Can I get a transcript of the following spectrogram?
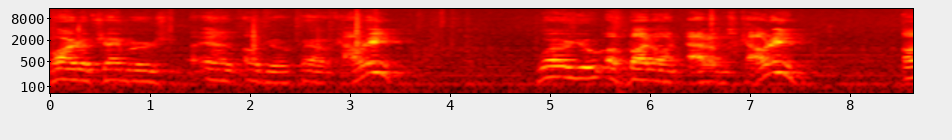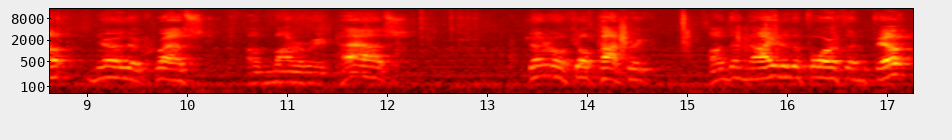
part of Chambers, of your Farrow County, where you abut on Adams County, up near the crest of Monterey Pass, General Kilpatrick, on the night of the fourth and fifth,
